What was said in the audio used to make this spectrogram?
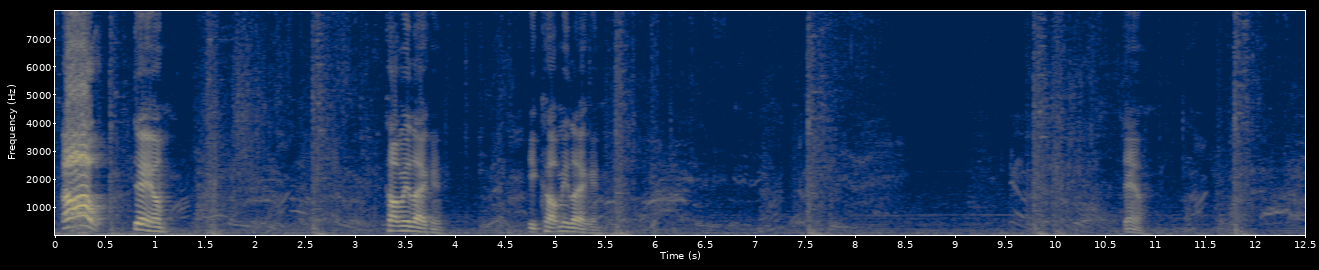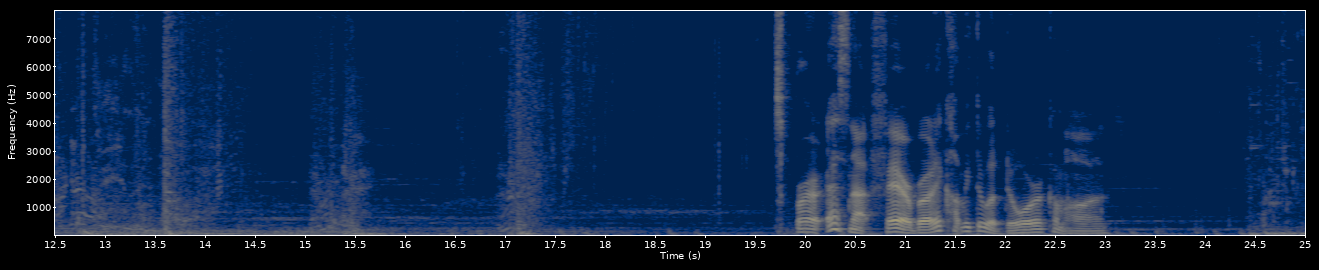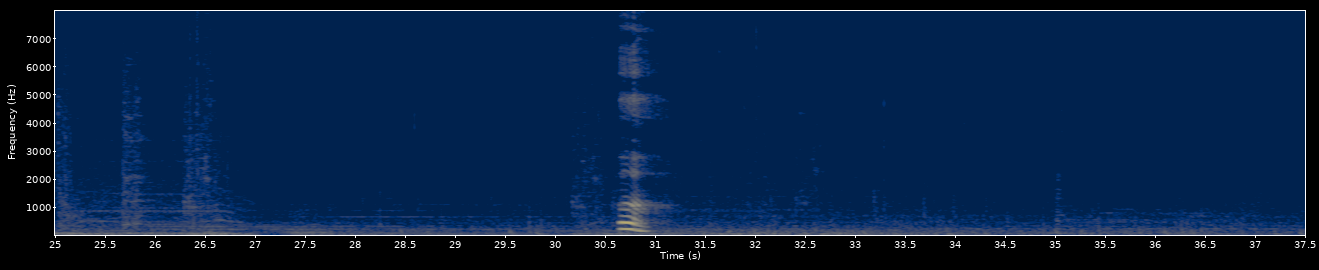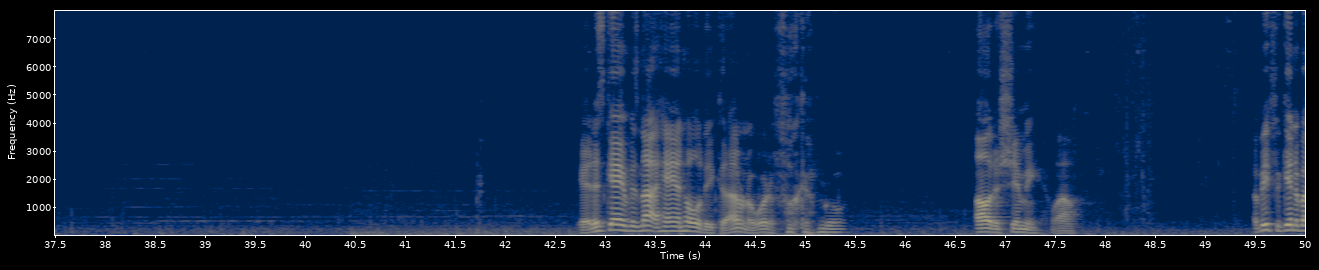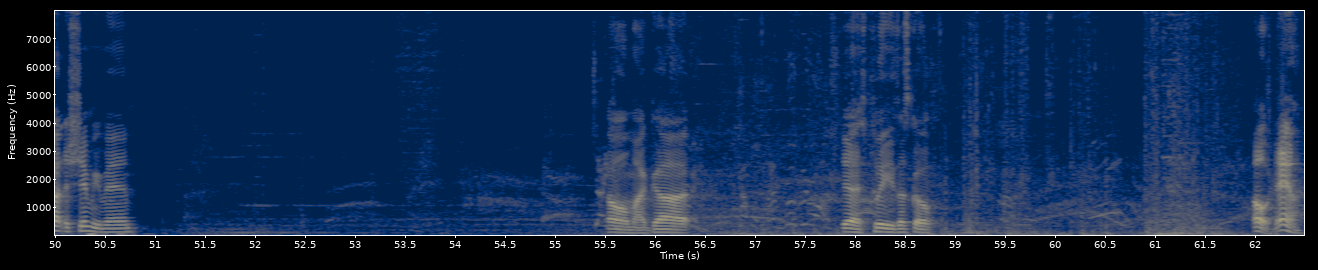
Oh, damn! Caught me lacking. He caught me lacking. That's not fair, bro. They cut me through a door. Come on. Yeah, this game is not hand-holdy because I don't know where the fuck I'm going. Oh, the shimmy. Wow. Be forgetting about the shimmy, man. Oh my god. Yes, please, let's go. Oh, damn.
